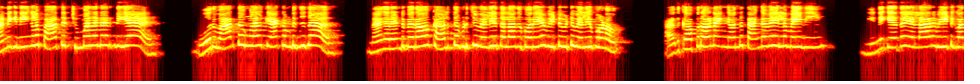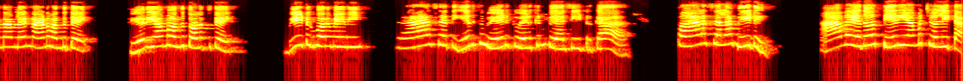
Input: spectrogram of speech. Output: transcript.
அன்னைக்கு நீங்களும் பார்த்து சும்மா தானே இருந்தீங்க ஒரு வார்த்தை உங்களால கேட்க முடிஞ்சுதா நாங்க ரெண்டு பேரும் கழுத்தை பிடிச்சு வெளியே தள்ளாத குறைய வீட்டு விட்டு வெளியே போனோம் அதுக்கப்புறம் நான் இங்க வந்து தங்கவே இல்ல மைனி இன்னைக்கு ஏதோ எல்லாரும் வீட்டுக்கு வந்தாங்களேன்னு நானும் வந்துட்டேன். தெரியாம வந்து தொலைச்சிட்டேன். வீட்டுக்கு போற மைனி ராசாத்தி எதுக்கு வேடிக்கை வேடிக்கைன்னு பேசிட்டு இருக்கா? பாலசெல்லாம் வீடு. அவன் ஏதோ தெரியாம சொல்லிட்டா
